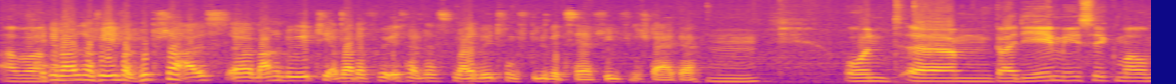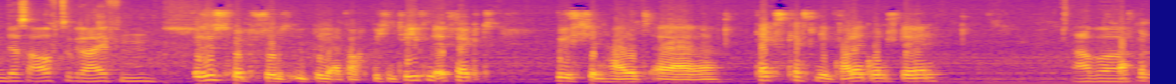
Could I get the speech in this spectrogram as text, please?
Aber Paper Mario ist auf jeden Fall hübscher als äh, Mario Luigi, aber dafür ist halt das Mario Luigi vom Spielwitz her viel, viel stärker. und ähm, 3D-mäßig mal um das aufzugreifen, Es ist hübsch, so das übliche einfach. Bisschen Tiefeneffekt, bisschen halt äh, Textkästen, die im Vordergrund stehen, aber was man,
